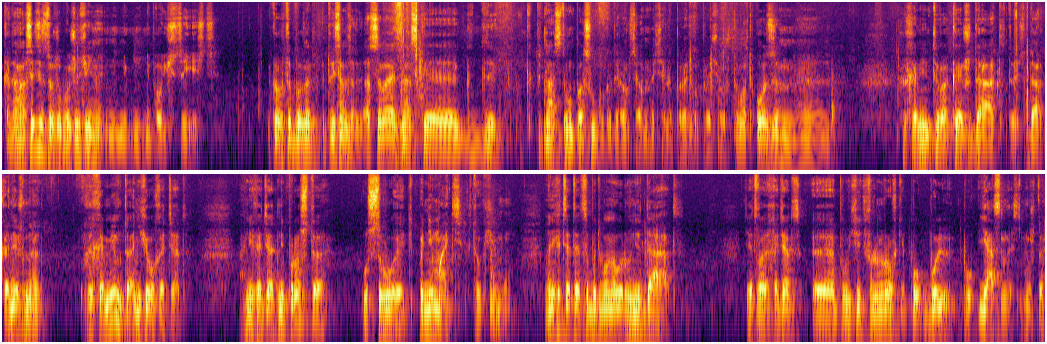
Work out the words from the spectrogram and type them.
Когда насытится, уже больше ничего не, не, не получится есть. Как-то было, то есть он отсылает нас к, к, к 15 посуку, который он в самом начале провел, прочел, что вот Озен э, Хахамим Тывакэш дат. То есть, да, конечно, Хахамим-то они чего хотят? Они хотят не просто усвоить, понимать, кто к чему, но они хотят это быть на уровне дат. Хотят э, получить формулировки, по, боль, по, ясность. Потому что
